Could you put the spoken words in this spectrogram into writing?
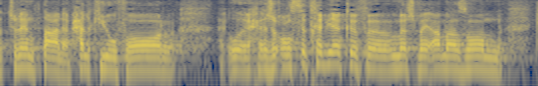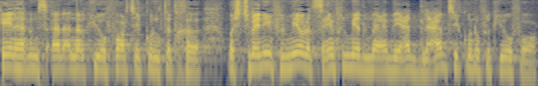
ترند طالع؟ بحال Q4 on sait très bien que في Merch by Amazon كاين هذه المسألة أن ال Q4 تيكون تدخ واش 80% ولا 90% ديال المبيعات العام تيكونوا في ال Q four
